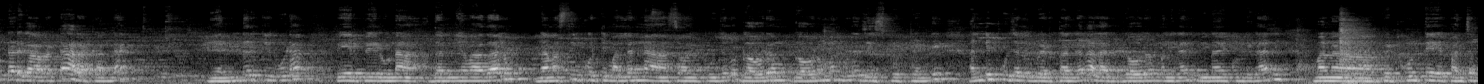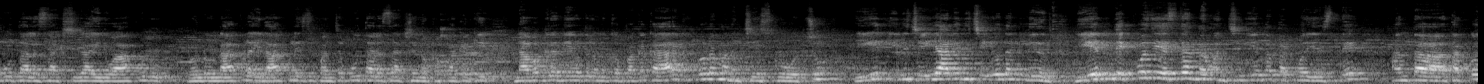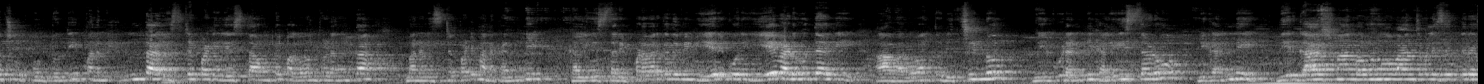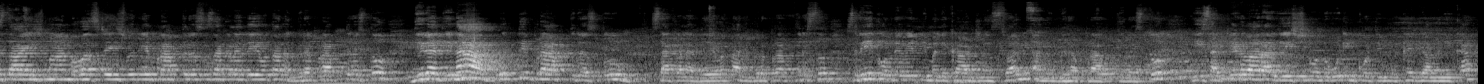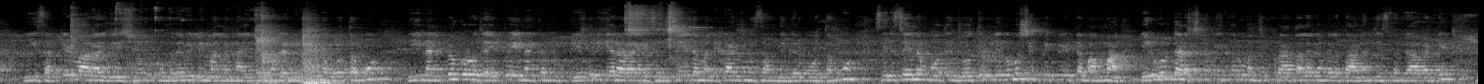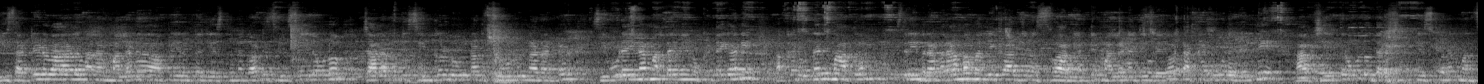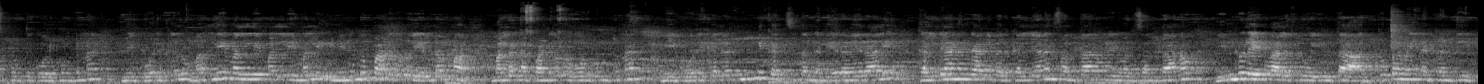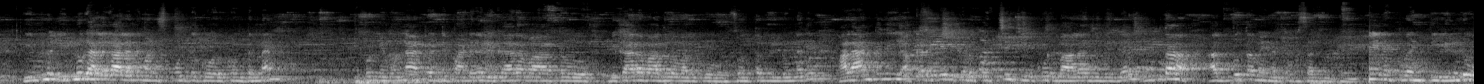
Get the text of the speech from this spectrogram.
ఉన్నాడు కాబట్టి ఆ రకంగా మీ అందరికీ కూడా పేరు పేరున ధన్యవాదాలు. నమస్తే ఇంకొట్టి మల్లన్న స్వామి పూజలు. గౌరవం గౌరమ్మని కూడా చేసి పెట్టండి. అన్ని పూజలకు పెడతాం కదా అలాగే గౌరమ్మని కానీ వినాయకుడిని కానీ మన పెట్టుకుంటే పంచభూతాల సాక్షిగా ఐదు ఆకులు రెండు రెండు ఆకులు ఐదు ఆకులు వేసి పంచభూతాల సాక్షిని ఒక పక్కకి నవగ్రహ దేవతలను ఒక పక్క కారకం కూడా మనం చేసుకోవచ్చు. ఏ ఇది చేయాలి ఇది చేయొద్దని లేదు. ఏది ఎక్కువ చేస్తే అంత మంచిది ఎంత తక్కువ చేస్తే అంత తక్కువ చూపు ఉంటుంది మనం ఎంత ఇష్టపడి చేస్తూ ఉంటే భగవంతుడు అంతా lugar మనం ఇష్టపడి మనకు కలిగిస్తారు. ఇప్పటివరకు అయితే మేము ఏరుకొని ఏవి అడిగితే అవి? ఆ భగవంతుడు ఇచ్చిండు మీకు కూడా అన్ని కలిగిస్తాడు. మీకు అన్ని దీర్ఘాయుష్మాన్ భవనో వాంచబలి సిద్ధిరస్త ఆయుష్మాన్ భవశ్రేశ్వర్య ప్రాప్తిరస్తు సకల దేవత అనుగ్రహ ప్రాప్తిరస్తు దిన దిన వృత్తి ప్రాప్తిరస్తు సకల దేవత అనుగ్రహ ప్రాప్తిరస్తు శ్రీ కొండవెల్లి మల్లికార్జున స్వామి అనుగ్రహ ప్రాప్తిరస్తు. ఈ సత్యేడు వారాలు చేసిన వాళ్ళు కూడా ఇంకోటి ముఖ్య గమనిక ఈ సత్యేడు వారాలు చేసిన వాళ్ళు కుమరవెల్లి మల్లన్న అయ్యమల్ల మళ్ళీ పోతాము. ఈ నలభై ఒక రోజు అయిపోయినాక మేము ఎవరి అలాగే శ్రీశైలం మల్లికార్జున స్వామి దగ్గర పోతాము. శ్రీశైలం పోతే జ్యోతిర్లింగము శక్తిపీఠం అమ్మ. ఇరుగురు దర్శనం ఇద్దరు మంచి ప్రాతాల గంగల తానం చేస్తాం కాబట్టి ఈ సట్టేడు వారాలు మనం మల్లన పేరుతో చేస్తున్నాం కాబట్టి శ్రీశైలంలో చాలా మంది శంకరుడు ఉన్నాడు శివుడు ఉన్నాడు అంటాడు. శివుడైనా మల్లయ్య ఒకటే కానీ అక్కడ ఉన్నది మాత్రం శ్రీ భ్రమరామ మల్లికార్జున స్వామి. అంటే మల్లన దేవుడే కాబట్టి అక్కడ కూడా వెళ్ళి ఆ క్షేత్రంలో దర్శనం చేసుకోవాలని మనస్ఫూర్తి కోరుకుంటున్నా. మీ కోరికలు మళ్ళీ మళ్ళీ మళ్ళీ మళ్ళీ ఈ నిండు పాడుగులు ఎల్లమ్మ మల్లన్న పండుగలు కోరుకుంటున్నా మీ కోరికలన్నీ ఖచ్చితంగా నెరవేరాలి. కళ్యాణం కాని వారి కళ్యాణం సంతానం లేని వారి సంతానం ఇల్లు లేని వాళ్ళకు ఇంత అద్భుతమైనటువంటి ఇల్లు ఇల్లు కలగాలని మనస్ఫూర్తి కోరుకుంటున్నా. ఇప్పుడు మేము ఉన్నటువంటి పండుగ వికారాబాద్ వికారాబాద్లో వాళ్ళకు సొంతం ఇల్లు ఉన్నది. అలాంటిది అక్కడికి ఇక్కడికి వచ్చి చిలుకూరు బాలాజీ దగ్గర ఇంత అద్భుతమైన ఒకసారి అయినటువంటి ఇల్లు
